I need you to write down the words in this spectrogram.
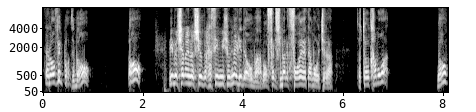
אתם לא עובדים פה, זה ברור. ברור. ואם בשם האנושיות מכניסים מישהו נגד האומה, באופן שבא לפורר את המהות שלה, זו טעות חמורה. ברור.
